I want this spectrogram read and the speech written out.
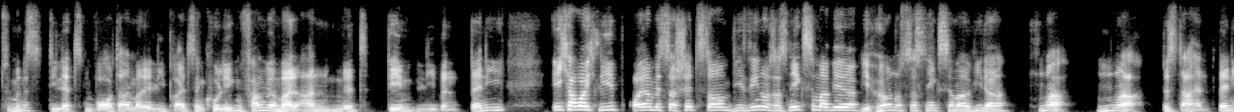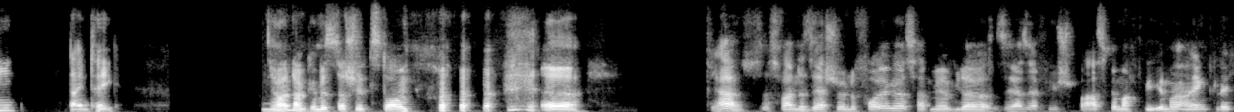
zumindest die letzten Worte an meine liebreizenden Kollegen. Fangen wir mal an mit dem lieben Benny. Ich habe euch lieb, euer Mr. Shitstorm. Wir sehen uns das nächste Mal wieder. Wir hören uns das nächste Mal wieder. Mua, mua. Bis dahin, Benny, dein Take. Ja, danke, Mr. Shitstorm. äh, ja, es war eine sehr schöne Folge. Es hat mir wieder sehr, sehr viel Spaß gemacht, wie immer eigentlich.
